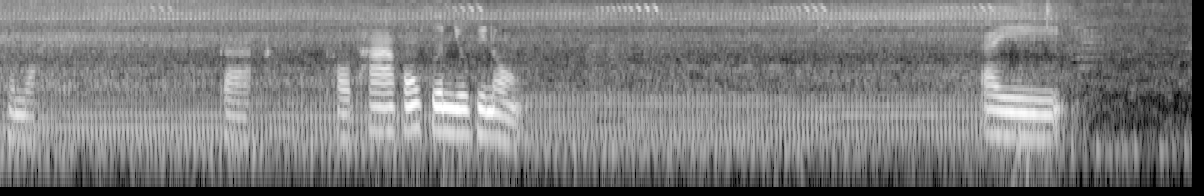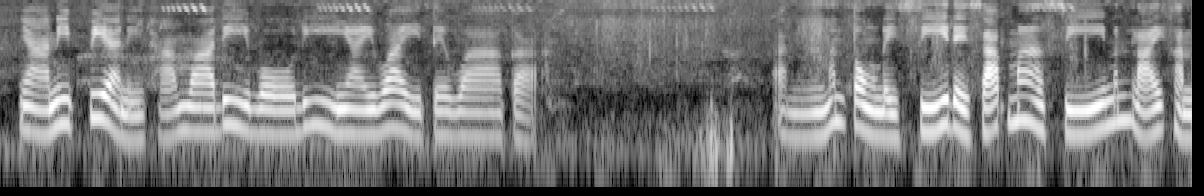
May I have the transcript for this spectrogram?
เพิ่นว่ากะ เขาทาของเพิ่นอยู่พี่น้อง ไอหญ้านี่เปี้ยนี่ ถามว่าดีบอดีไงไหวแต่ว่ากะ อันมันต้องได้สีได้ซับมาสีมันหลายขั้น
